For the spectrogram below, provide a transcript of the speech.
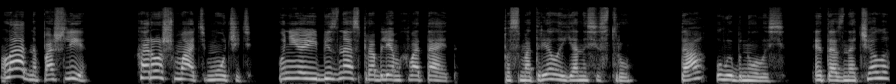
Ладно, пошли. Хорош мать мучить. У нее и без нас проблем хватает. Посмотрела я на сестру. Та улыбнулась. Это означало,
